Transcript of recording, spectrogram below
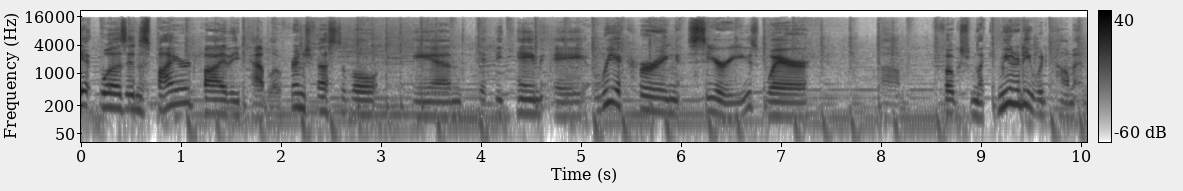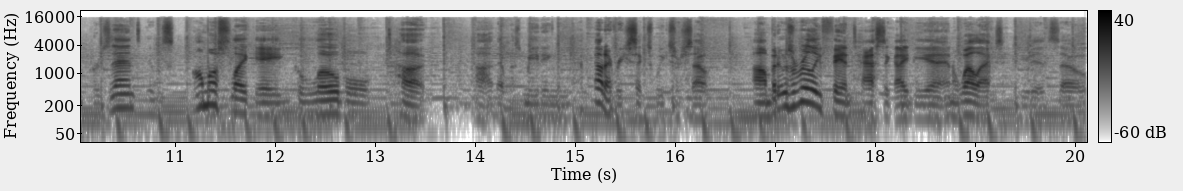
it was inspired by the Tableau Fringe Festival and it became a reoccurring series where um, folks from the community would come and present. It was almost like a global tug uh, that was meeting about every six weeks or so. Um, but it was a really fantastic idea and well executed. So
